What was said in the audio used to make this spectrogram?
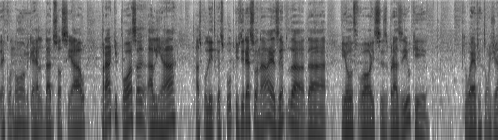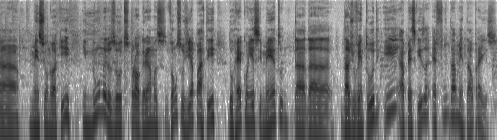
econômica, a realidade social, para que possa alinhar as políticas públicas, direcionar, exemplo da, da Youth Voices Brasil, que, que o Everton já mencionou aqui, inúmeros outros programas vão surgir a partir do reconhecimento da, da, da juventude e a pesquisa é fundamental para isso.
